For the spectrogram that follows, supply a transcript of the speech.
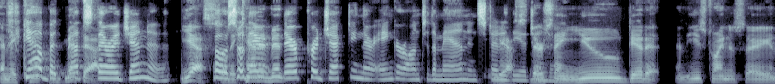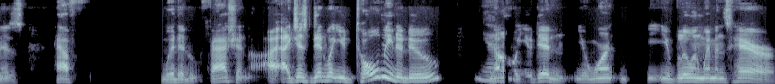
and they yeah but that's that. their agenda yes oh so, they so they're admit... they're projecting their anger onto the man instead yes, of the agenda they're saying you did it and he's trying to say in his half witted fashion I, I, just did what you told me to do yeah. no you didn't you weren't you blew in women's hair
